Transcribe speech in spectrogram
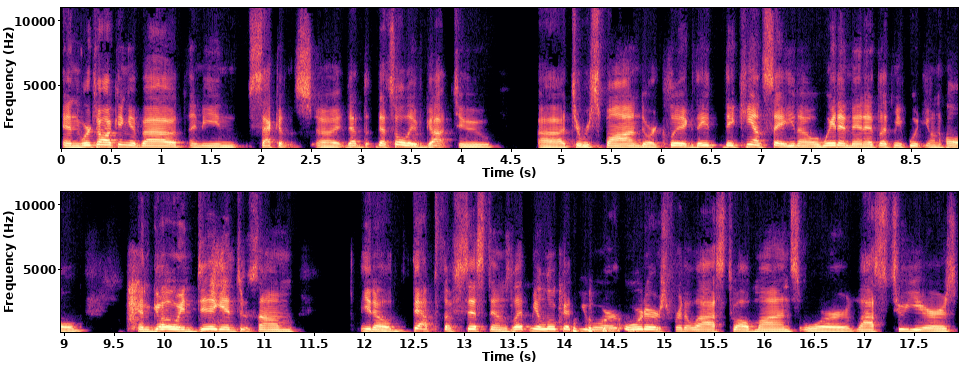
And we're talking about i mean seconds uh, that that's all they've got to uh, to respond or click. They they can't say you know wait a minute let me put you on hold and go and dig into some you know depth of systems. Let me look at your orders for the last 12 months or last two years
